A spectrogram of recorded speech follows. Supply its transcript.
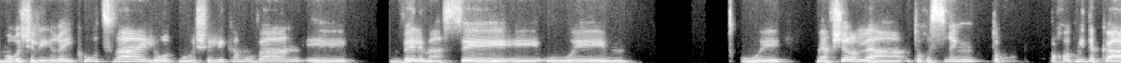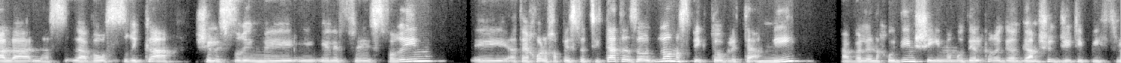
מורה שלי ריי קורצווי, לא רק מורה שלי כמובן ולמעשה הוא, הוא מאפשר לה, תוך עשרים, תוך פחות מדקה לעבור סריקה של עשרים אלף ספרים אתה יכול לחפש את הציטטה הזאת, לא מספיק טוב לטעמי אבל אנחנו יודעים שאם המודל כרגע גם של GTP3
